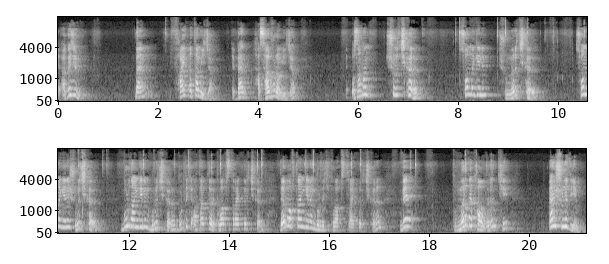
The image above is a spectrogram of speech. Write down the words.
E agacım ben fight atamayacağım. E ben hasar vuramayacağım. E, o zaman şunu çıkarın. Sonra gelin şunları çıkarın. Sonra gelin şunu çıkarın. Buradan gelin bunu çıkarın. Buradaki atakları, club strike'ları çıkarın. Debuff'tan gelin buradaki club strike'ları çıkarın. Ve bunları da kaldırın ki ben şunu diyeyim.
